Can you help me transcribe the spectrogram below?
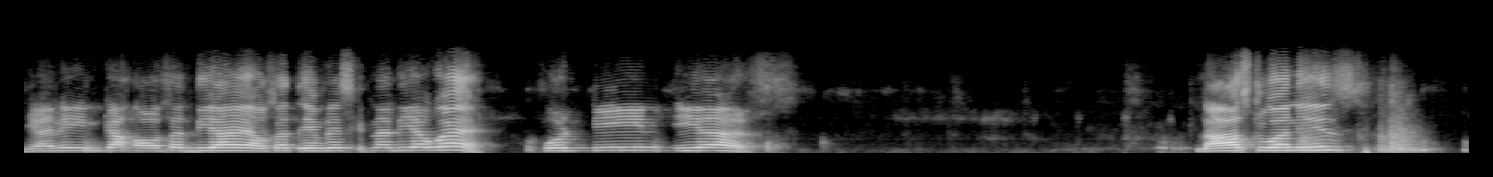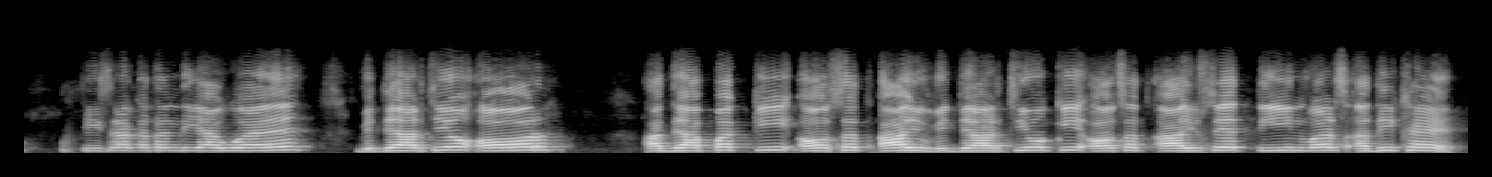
यानी इनका औसत दिया है, औसत एवरेज कितना दिया हुआ है? Fourteen years last one is, तीसरा कथन दिया हुआ है, विद्यार्थियों और अध्यापक की औसत आयु। विद्यार्थियों की औसत आयु से तीन वर्ष अधिक है।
